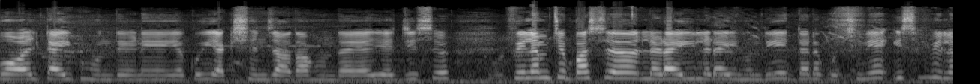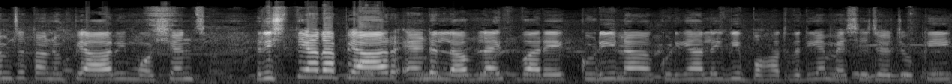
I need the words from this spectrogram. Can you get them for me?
ਬਾਲ ਟਾਈਪ ਹੁੰਦੇ ਨੇ ਜਾਂ ਕੋਈ ਐਕਸ਼ਨ ਜ਼ਿਆਦਾ ਹੁੰਦਾ ਹੈ ਜਾਂ ਜਿਸ ਫਿਲਮ 'ਚ ਬਸ ਲੜਾਈ ਲੜਾਈ ਹੁੰਦੀ ਹੈ ਇਦਾਂ ਦਾ ਕੁਝ ਨਹੀਂ ਹੈ। ਇਸ ਫਿਲਮ 'ਚ ਤੁਹਾਨੂੰ ਪਿਆਰ ਇਮੋਸ਼ਨਸ ਰਿਸ਼ਤਿਆਂ ਦਾ ਪਿਆਰ ਐਂਡ ਲਵ ਲਾਈਫ ਬਾਰੇ ਕੁੜੀ ਨਾਲ, ਕੁੜੀਆਂ ਲਈ ਵੀ ਬਹੁਤ ਵਧੀਆ ਮੈਸੇਜ ਹੈ, ਜੋ ਕਿ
